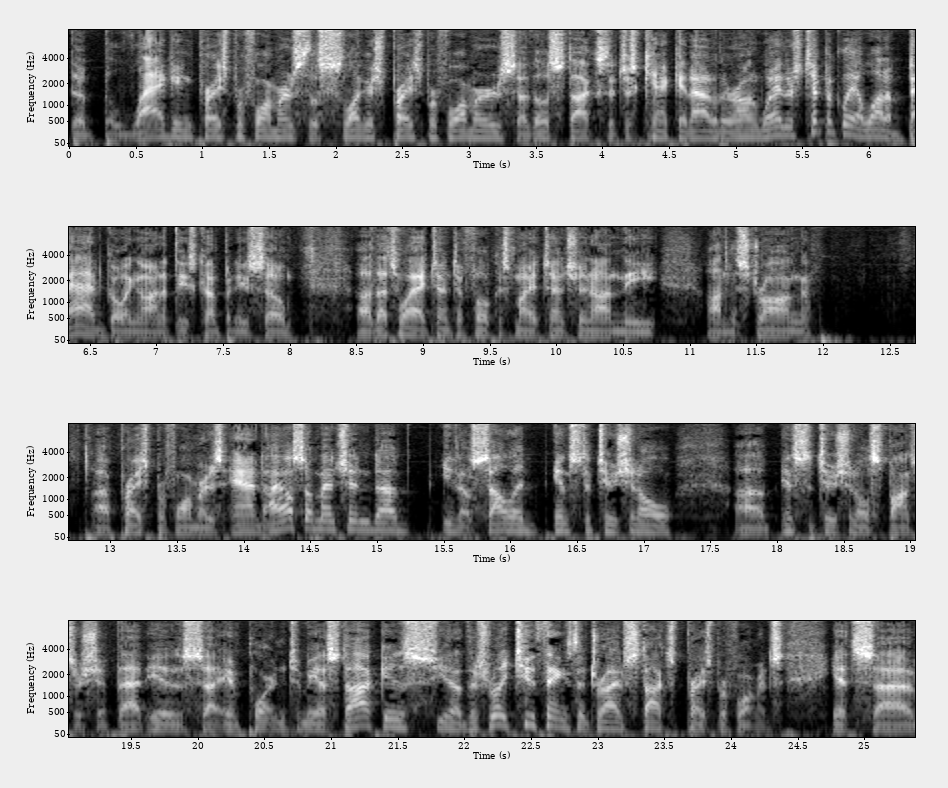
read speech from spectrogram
the, the lagging price performers, the sluggish price performers, uh, those stocks that just can't get out of their own way, there's typically a lot of bad going on at these companies. So uh, that's why I tend to focus my attention on the on the strong uh, price performers. And I also mentioned, uh, you know, solid institutional uh, institutional sponsorship. That is uh, important to me. A stock is, you know, there's really two things that drive stocks price performance. It's uh,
